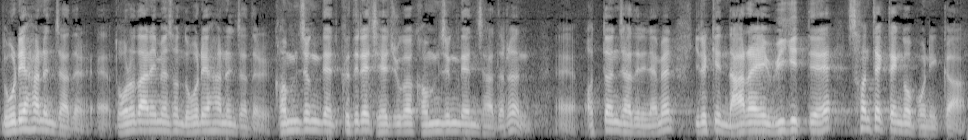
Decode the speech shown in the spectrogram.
노래하는 자들, 예, 돌아다니면서 노래하는 자들, 검증된 그들의 재주가 검증된 자들은 예, 어떤 자들이냐면 이렇게 나라의 위기 때 선택된 거 보니까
